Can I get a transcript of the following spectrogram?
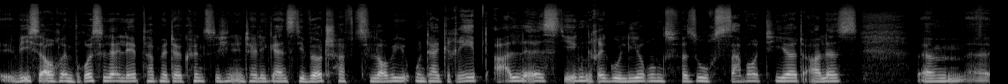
wie ich es auch in Brüssel erlebt habe mit der künstlichen Intelligenz, die Wirtschaftslobby untergräbt alles, jeden Regulierungsversuch sabotiert alles. Ähm, äh,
